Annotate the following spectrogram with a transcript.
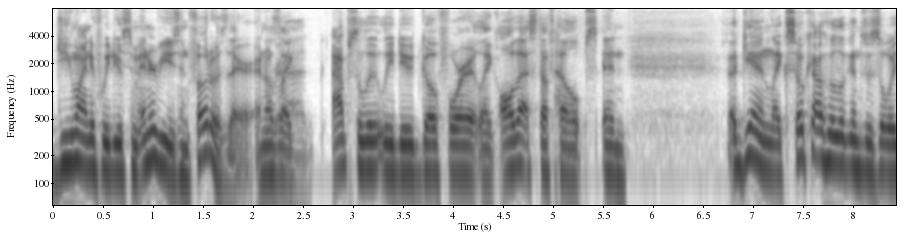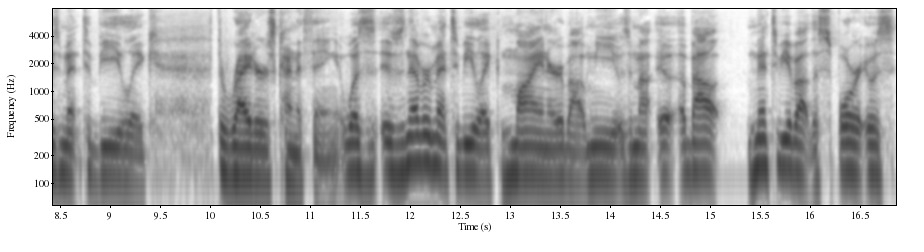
do you mind if we do some interviews and photos there?" And I was Rad. like, "Absolutely, dude, go for it. Like all that stuff helps." And again, like SoCal Hooligans was always meant to be like the writers kind of thing. It was it was never meant to be like mine or about me. It was about about meant to be about the sport. It was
